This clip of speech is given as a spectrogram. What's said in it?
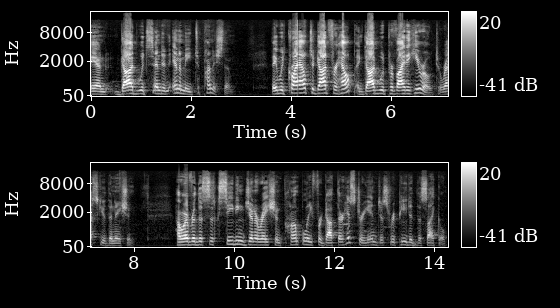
and God would send an enemy to punish them. They would cry out to God for help, and God would provide a hero to rescue the nation. However, the succeeding generation promptly forgot their history and just repeated the cycle.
